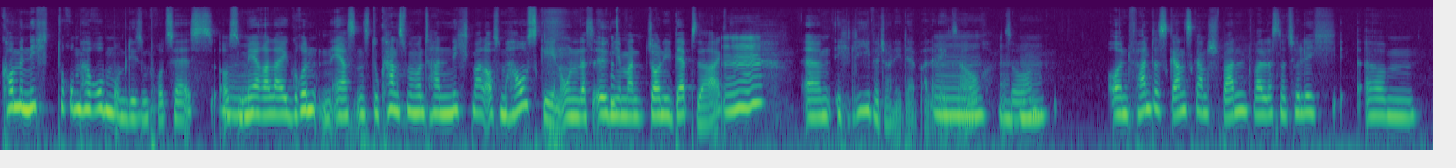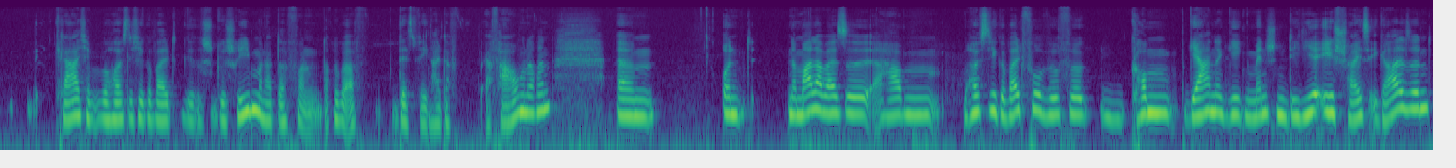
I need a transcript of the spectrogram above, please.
komme nicht drum herum um diesen Prozess aus Mhm. mehrerlei Gründen. Erstens, du kannst momentan nicht mal aus dem Haus gehen, ohne dass irgendjemand Johnny Depp sagt. Mhm. Ähm, ich liebe Johnny Depp allerdings Mhm, auch. So. mhm. Und fand es ganz, ganz spannend, weil das natürlich, ähm, klar, ich habe über häusliche Gewalt gesch geschrieben und habe davon darüber deswegen halt erf- Erfahrung darin. Ähm, und normalerweise haben häusliche Gewaltvorwürfe kommen gerne gegen Menschen, die dir eh scheißegal sind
